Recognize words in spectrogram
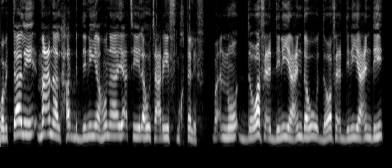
وبالتالي معنى الحرب الدينية هنا يأتي له تعريف مختلف وأنه الدوافع الدينية عنده والدوافع الدينية عندي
